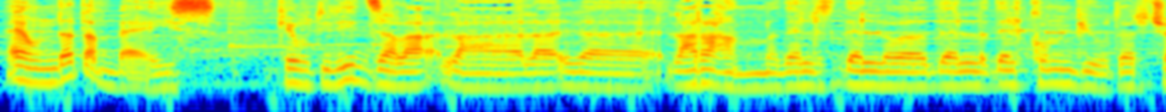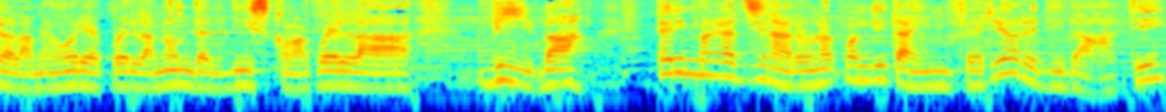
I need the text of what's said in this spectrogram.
È un database che utilizza la, la, la, la RAM del, del, del, del, computer, cioè la memoria quella non del disco ma quella viva, per immagazzinare una quantità inferiore di dati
